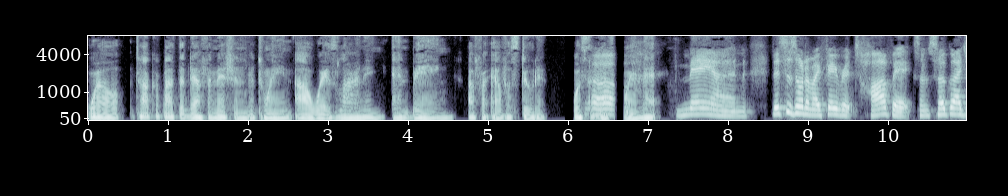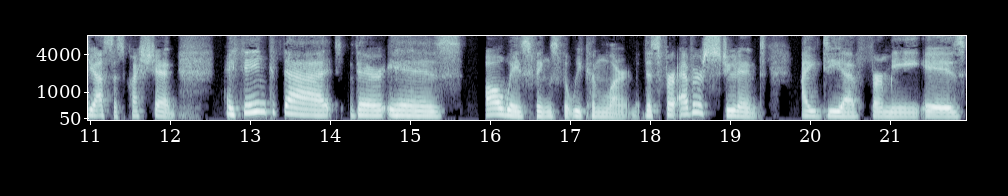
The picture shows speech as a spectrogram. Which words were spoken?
Well, talk about the definition between always learning and being a forever student. What's the oh, difference between that? Man, this is one of my favorite topics. I'm so glad you asked this question. I think that there is always things that we can learn. This forever student idea for me is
